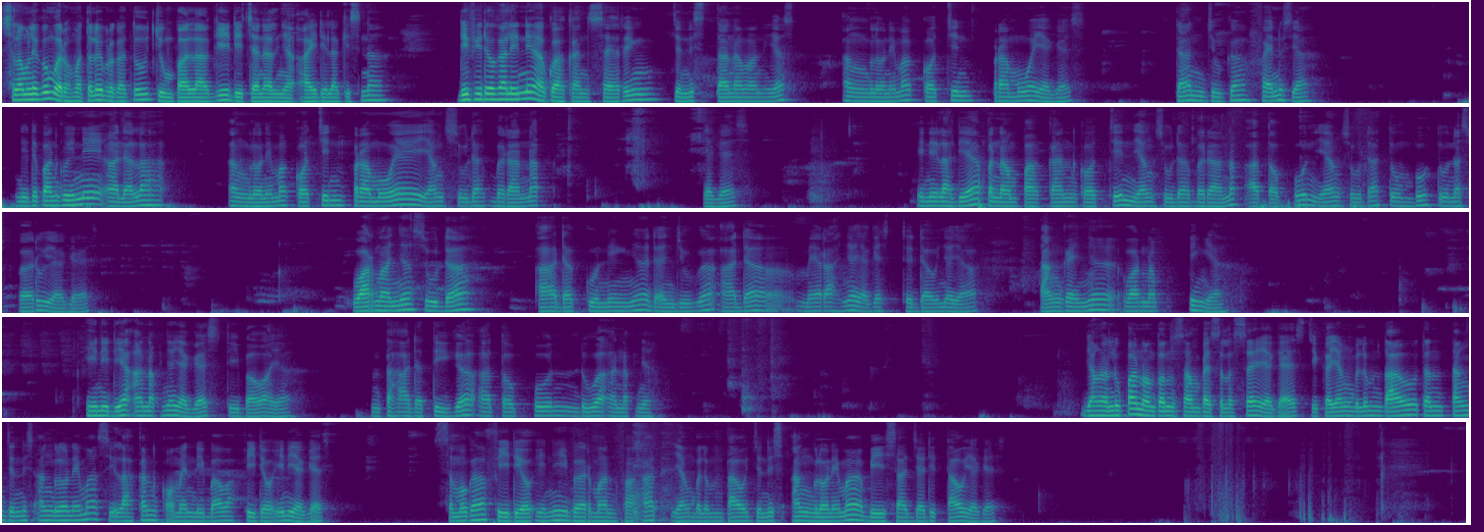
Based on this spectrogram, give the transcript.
Assalamualaikum warahmatullahi wabarakatuh. Jumpa lagi di channelnya ID Lagisna. Di video kali ini aku akan sharing jenis tanaman hias Anglonema Cochin Pramua ya guys. Dan juga Venus ya. Di depanku ini adalah Anglonema Cochin Pramue yang sudah beranak. Ya guys Inilah dia penampakan kocin yang sudah beranak ataupun yang sudah tumbuh tunas baru ya guys. Warnanya sudah ada kuningnya dan juga ada merahnya ya guys di daunnya ya. Tangkainya warna pink ya. Ini dia anaknya ya guys di bawah ya entah ada tiga ataupun dua anaknya Jangan lupa nonton sampai selesai ya guys. Jika yang belum tahu tentang jenis Anglonema silahkan komen di bawah video ini ya guys. Semoga video ini bermanfaat. Yang belum tahu jenis Anglonema bisa jadi tahu ya guys.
